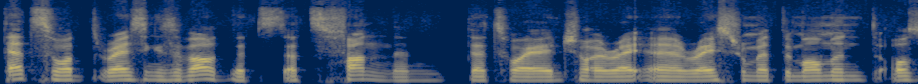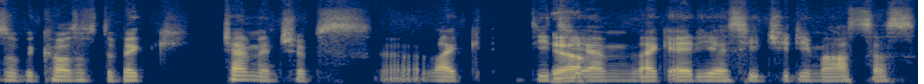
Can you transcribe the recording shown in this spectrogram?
that's what racing is about that's that's fun and that's why i enjoy ra- uh, race room at the moment also because of the big championships uh, like dtm yeah. like adac gt masters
